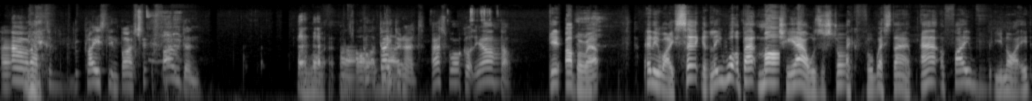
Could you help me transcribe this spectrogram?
And now I'd have to replace him by Phil Foden. All right. Oh, What they no. doing that? That's what got the arsehole. Get Bubba out. Anyway, secondly, what about Martial as a striker for West Ham? Out of favour at United,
